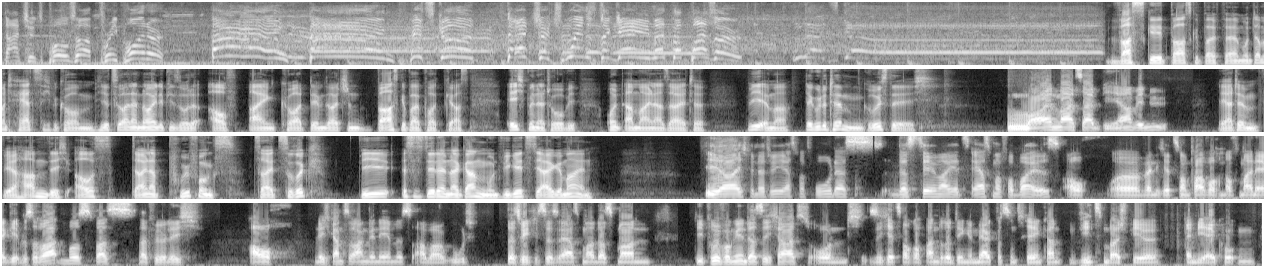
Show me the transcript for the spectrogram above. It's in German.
Doncic pulls up, three-pointer. Bang! Bang! It's good! Doncic wins the game at the buzzer! Let's go! Was geht, Basketball-Fam? Und damit herzlich willkommen hier zu einer neuen Episode auf Ein Court, dem deutschen Basketball-Podcast. Ich bin der Tobi und an meiner Seite, wie immer, der gute Tim. Grüß dich. Moin, Mahlzeit, bienvenue. Ja, Tim, wir haben dich aus deiner Prüfungszeit zurück. Wie ist es dir denn ergangen und wie geht es dir allgemein? Ja, ich bin natürlich erstmal froh, dass das Thema jetzt erstmal vorbei ist, auch äh, wenn ich jetzt noch ein paar Wochen auf meine Ergebnisse warten muss, was natürlich auch nicht ganz so angenehm ist, aber gut. Das Wichtigste ist erstmal, dass man die Prüfung hinter sich hat und sich jetzt auch auf andere Dinge mehr konzentrieren kann, wie zum Beispiel NBA gucken.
